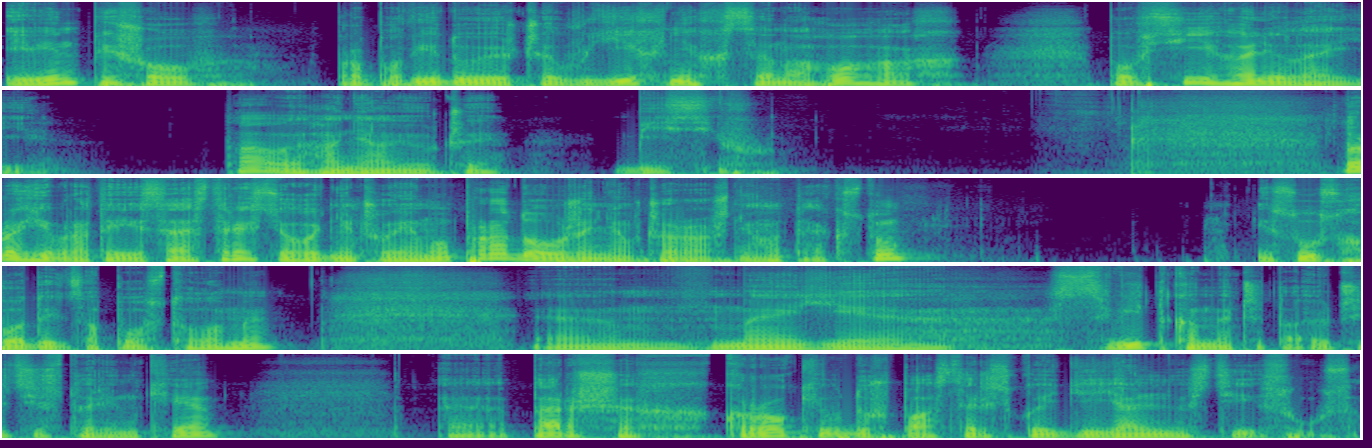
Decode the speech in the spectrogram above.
І він пішов, проповідуючи в їхніх синагогах по всій Галілеї та виганяючи бісів. Дорогі брати і сестри, сьогодні чуємо продовження вчорашнього тексту. Ісус ходить з апостолами. Ем, Ми є свідками, читаючи ці сторінки, е, перших кроків душпастерської діяльності Ісуса.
